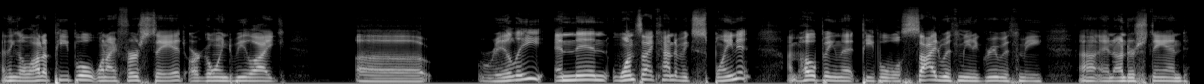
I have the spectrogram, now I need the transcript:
I think a lot of people when I first say it are going to be like, uh really? And then once I kind of explain it, I'm hoping that people will side with me and agree with me uh, and understand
